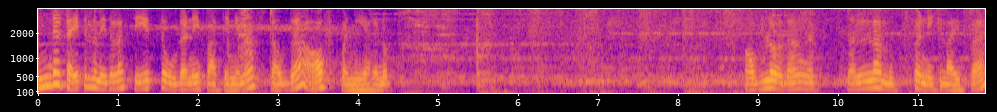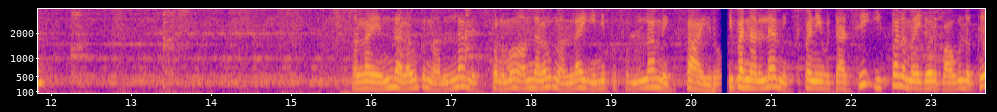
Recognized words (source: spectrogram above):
இந்த டயத்தில் நம்ம இதெல்லாம் சேர்த்த உடனே பார்த்தீங்கன்னா ஸ்டவ்வை ஆஃப் பண்ணிடணும் அவ்வளோதாங்க நல்லா மிக்ஸ் பண்ணிக்கலாம் இப்போ. நல்லா எந்த அளவுக்கு நல்லா மிக்ஸ் பண்ணுமோ அந்த அளவுக்கு நல்லா இனிப்பு ஃபுல்லாக மிக்ஸ் ஆயிரும். இப்போ நல்லா மிக்ஸ் பண்ணி விட்டாச்சு. இப்போ நம்ம இதை ஒரு பவுலுக்கு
